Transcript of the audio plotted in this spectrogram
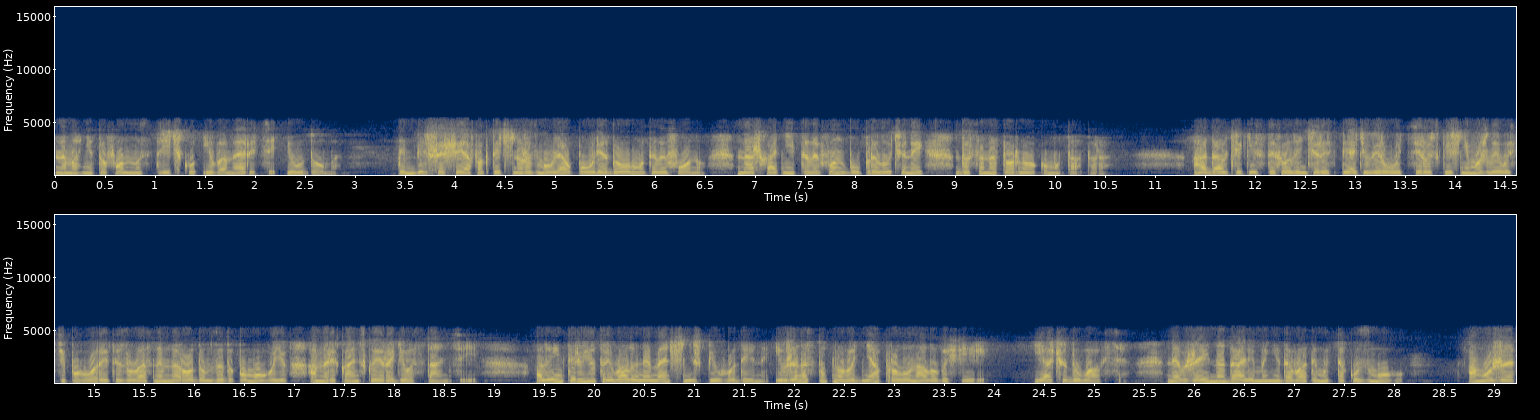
на магнітофонну стрічку і в Америці, і вдома. Тим більше, що я фактично розмовляв по урядовому телефону. Наш хатній телефон був прилучений до санаторного комутатора. Гадав, чекісти хвилин через п'ять увірвуть ці розкішні можливості поговорити з власним народом за допомогою американської радіостанції. Але інтерв'ю тривало не менш ніж півгодини, і вже наступного дня пролунало в ефірі. Я чудувався. Невже й надалі мені даватимуть таку змогу? А може,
